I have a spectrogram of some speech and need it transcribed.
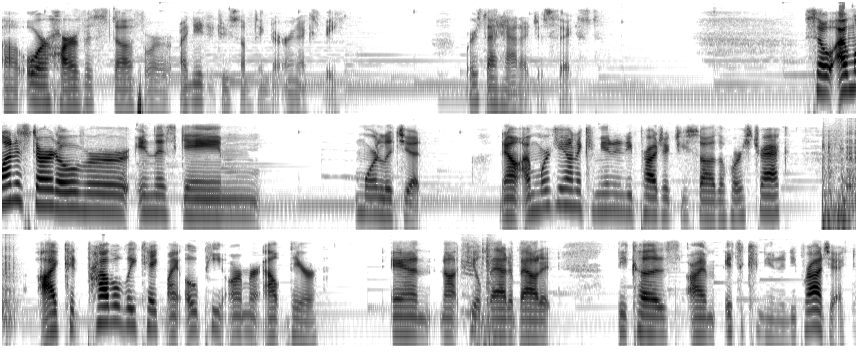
Uh, or harvest stuff, or I need to do something to earn XP. Where's that hat I just fixed? So I want to start over in this game more legit. Now I'm working on a community project you saw, the horse track. I could probably take my OP armor out there and not feel bad about it because I'm it's a community project.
